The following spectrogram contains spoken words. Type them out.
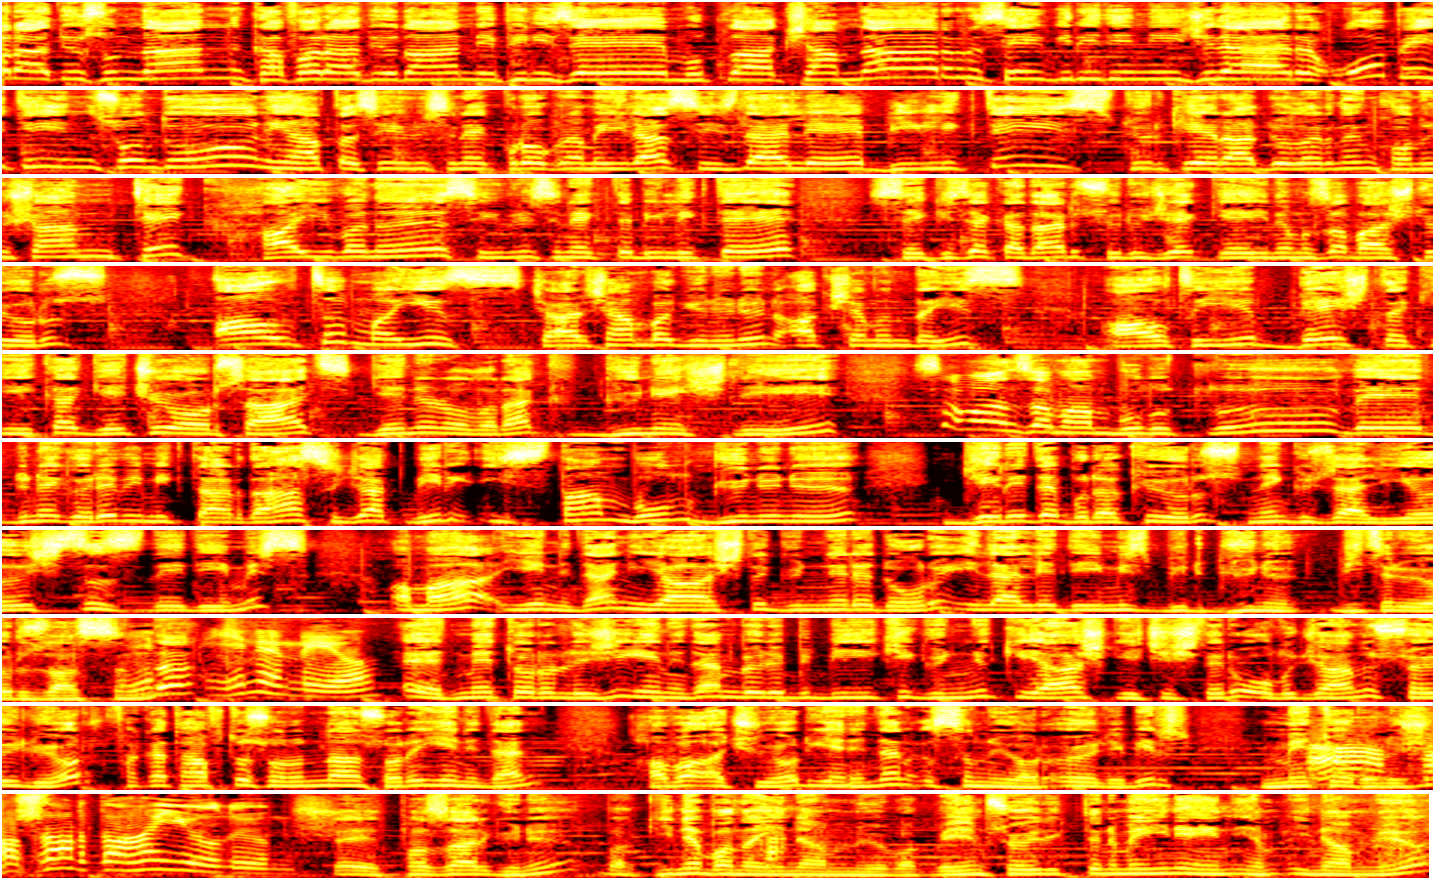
kafa radyosundan, kafa radyodan hepinize mutlu akşamlar sevgili dinleyiciler. Opet'in sunduğu Nihat'la Sivrisinek programıyla sizlerle birlikteyiz. Türkiye radyolarının konuşan tek hayvanı Sivrisinek'le birlikte 8'e kadar sürecek yayınımıza başlıyoruz. 6 Mayıs çarşamba gününün akşamındayız. 6'yı 5 dakika geçiyor saat. Genel olarak güneşli, zaman zaman bulutlu ve düne göre bir miktar daha sıcak bir İstanbul gününü geride bırakıyoruz. Ne güzel yağışsız dediğimiz ama yeniden yağışlı günlere doğru ilerlediğimiz bir günü bitiriyoruz aslında. Yine mi ya? Evet meteoroloji yeniden böyle bir, bir iki günlük yağış geçişleri olacağını söylüyor. Fakat hafta sonundan sonra yeniden hava açıyor, yeniden ısınıyor. Öyle bir Ha, meteorolojik pazar daha iyi oluyormuş. Evet pazar günü bak yine bana inanmıyor bak benim söylediklerime yine in- inanmıyor.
